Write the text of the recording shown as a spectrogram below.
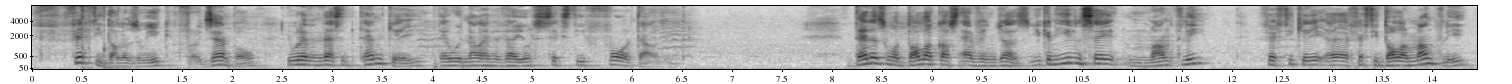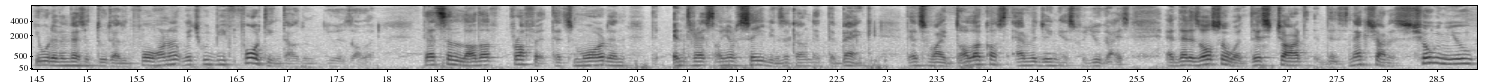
$50 a week for example you would have invested 10k that would now have a value of 64000 that is what dollar cost averaging does. You can even say monthly, 50k, uh, 50 dollar monthly. You would have invested 2,400, which would be 14,000 US dollar. That's a lot of profit. That's more than the interest on your savings account at the bank. That's why dollar cost averaging is for you guys. And that is also what this chart, this next chart is showing you.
